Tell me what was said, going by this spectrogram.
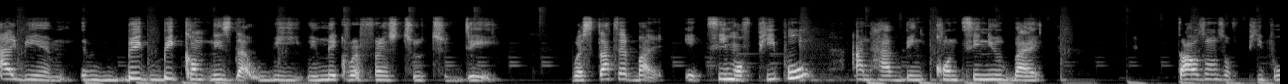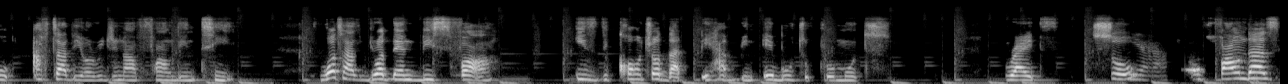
IBM, big big companies that we we make reference to today were started by a team of people and have been continued by thousands of people after the original founding team. What has brought them this far is the culture that they have been able to promote. Right? So, Yeah. founders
